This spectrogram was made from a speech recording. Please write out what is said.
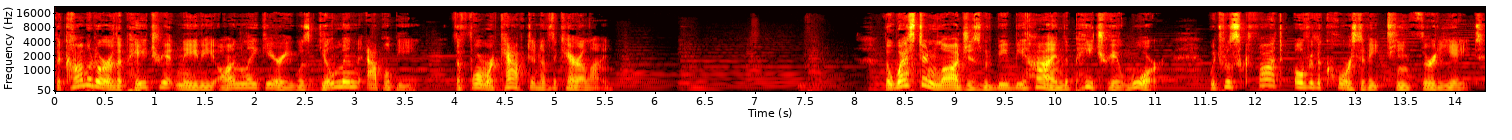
The Commodore of the Patriot Navy on Lake Erie was Gilman Appleby, the former captain of the Caroline. The Western lodges would be behind the Patriot War, which was fought over the course of 1838.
